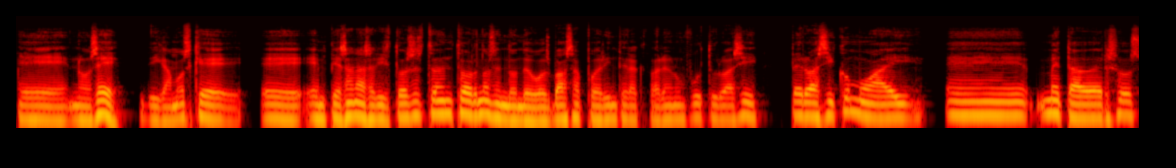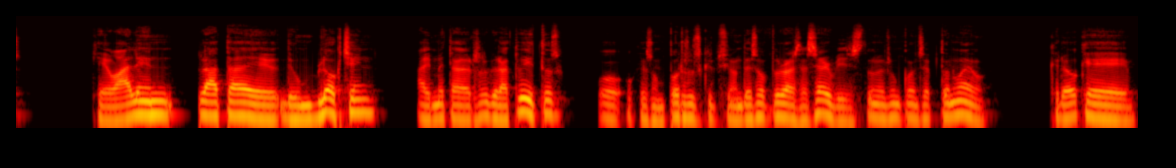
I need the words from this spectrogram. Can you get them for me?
Eh, no sé, digamos que eh, empiezan a salir todos estos entornos en donde vos vas a poder interactuar en un futuro así. Pero así como hay metaversos que valen plata de, de un blockchain, hay metaversos gratuitos o, que son por suscripción de software as a service. Esto no es un concepto nuevo. Creo que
